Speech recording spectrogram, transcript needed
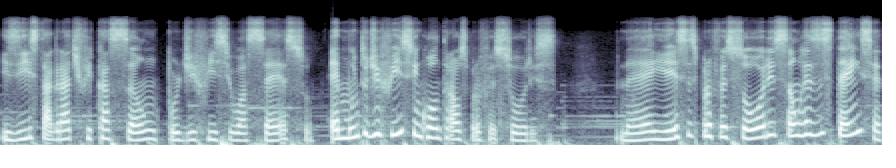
exista a gratificação por difícil acesso, é muito difícil encontrar os professores. Né? E esses professores são resistência,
